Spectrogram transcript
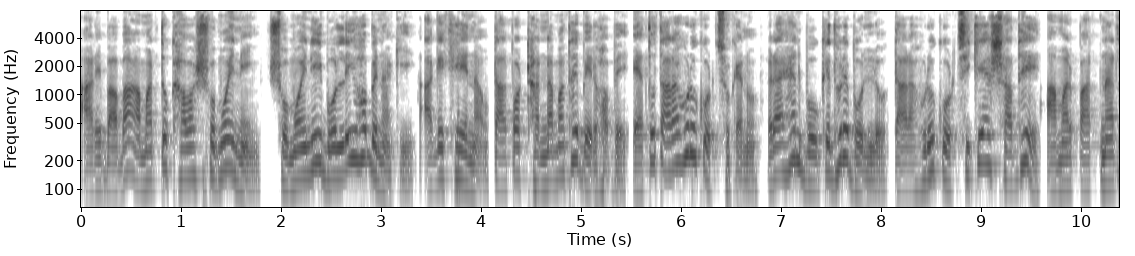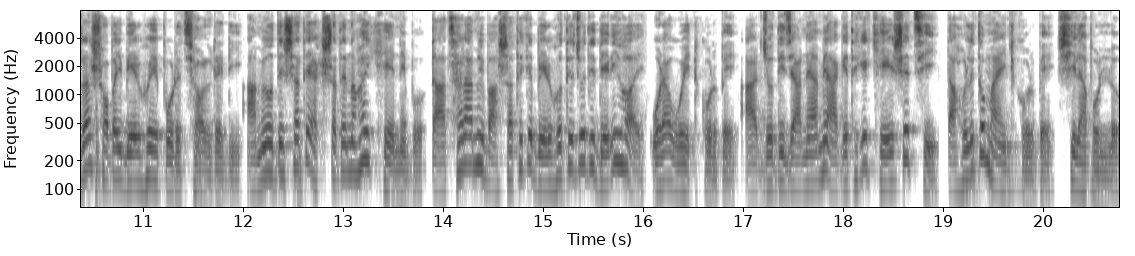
আরে বাবা, আমার তো খাওয়ার সময় নেই। সময় নেই বললেই হবে নাকি? আগে খেয়ে নাও। তারপর ঠান্ডা মাথায় বের হবে। এত তাড়াহুড়ো করছ কেন? রায়হান বউকে ধরে বলল, তাড়াহুড়ো করছি কি আর সাধে? আমার পার্টনাররা সবাই বের হয়ে পড়েছে অলরেডি। আমি ওদের সাথে একসাথে না হয় খেয়ে নেব। তাছাড়া আমি বাসা থেকে বের হতে যদি দেরি হয়, ওরা ওয়েট করবে। আর যদি জানে আমি আগে থেকে খেয়ে এসেছি, তাহলে তো মাইন্ড করবে, শিলা বলল।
